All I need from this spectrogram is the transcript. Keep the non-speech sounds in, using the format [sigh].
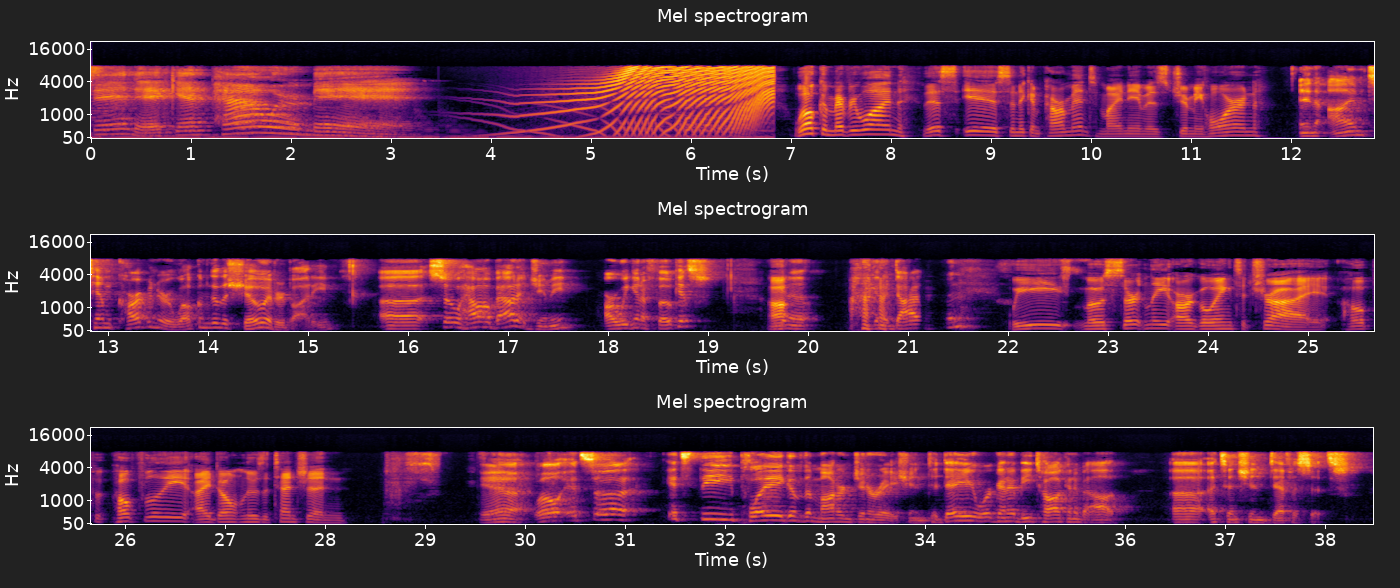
Cynic Empowerment. Welcome, everyone. This is Cynic Empowerment. My name is Jimmy Horn. And I'm Tim Carpenter. Welcome to the show, everybody. Uh, so, how about it, Jimmy? Are we going to focus? Uh, We're going to dial in? We most certainly are going to try. Hope, hopefully, I don't lose attention. Yeah. Well, it's uh, it's the plague of the modern generation. Today, we're going to be talking about uh, attention deficits.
